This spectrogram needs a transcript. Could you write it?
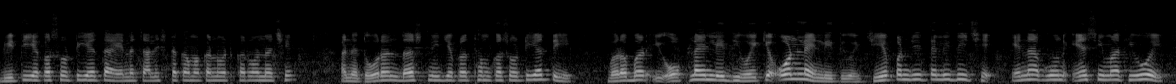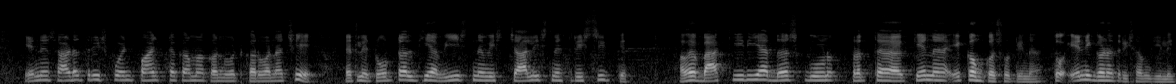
દ્વિતીય કસોટી હતા, એને ચાલીસ ટકામાં કન્વર્ટ કરવાના છે. અને ધોરણ દસની જે પ્રથમ કસોટી હતી, બરાબર એ ઓફલાઈન લીધી હોય કે ઓનલાઈન લીધી હોય, જે પણ રીતે લીધી છે, એના ગુણ એંસીમાંથી હોય એને સાડત્રીસ પોઈન્ટ પાંચ ટકામાં કન્વર્ટ કરવાના છે. એટલે ટોટલ થયા વીસ ને વીસ ચાલીસ ને ત્રીસ, સિત્તેર. હવે બાકી રહ્યા દસ ગુણ પ્રથા કેના એકમ કસોટીના? તો એની ગણતરી સમજી લઈ.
